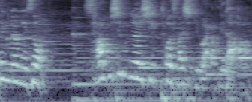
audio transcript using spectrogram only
생명에서 30년씩 더 사시기 바랍니다.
